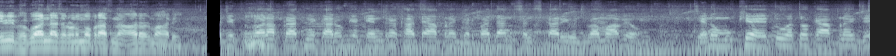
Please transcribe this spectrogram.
એવી ભગવાનના ચરણોમાં પ્રાર્થના. હર હર મહાદેવ. આજે કુવાડા પ્રાથમિક આરોગ્ય કેન્દ્ર ખાતે આપણે ગર્ભાધાન સંસ્કાર યોજવામાં આવ્યો. જેનો મુખ્ય હેતુ હતો કે આપણે જે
